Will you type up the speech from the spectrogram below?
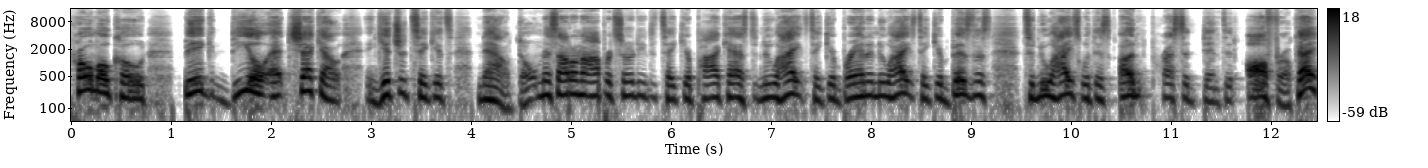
promo code big deal at checkout and get your tickets now. Don't miss out on the opportunity to take your podcast to new heights, take your brand to new heights, take your business to new heights with this unprecedented offer, okay?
